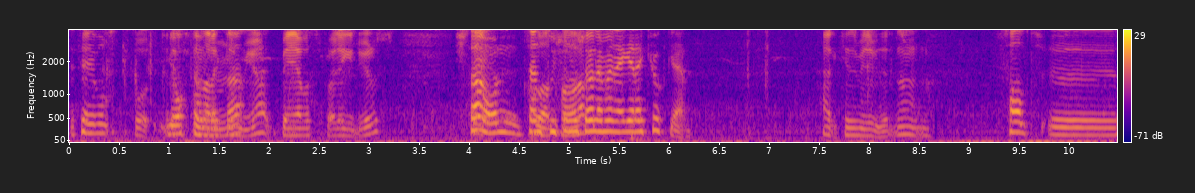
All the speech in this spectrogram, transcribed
ta- table. Bu yok olarak girmiyor. B'ye basıp böyle gidiyoruz. İşte Tamam onun, sen tuşunu falan. söylemene gerek yok yani. herkes bilebilir değil mi? Salt eee,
